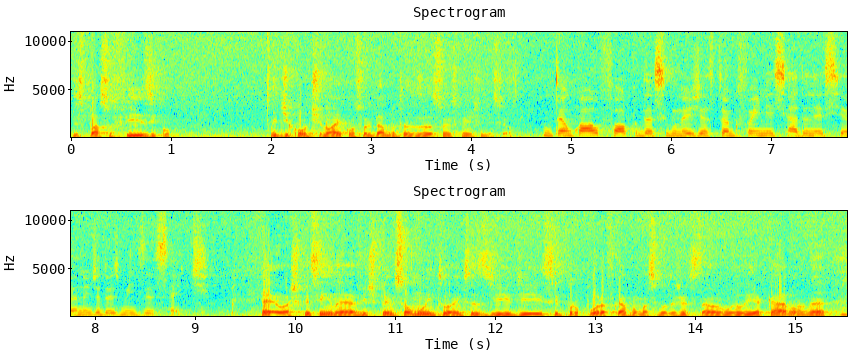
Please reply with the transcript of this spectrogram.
de espaço físico, e de continuar e consolidar muitas das ações que a gente iniciou. Então, qual é o foco da segunda gestão que foi iniciada nesse ano de 2017? É, eu acho que assim, né, a gente pensou muito antes de, de se propor a ficar para uma segunda gestão, eu e a Carla, né, uhum.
